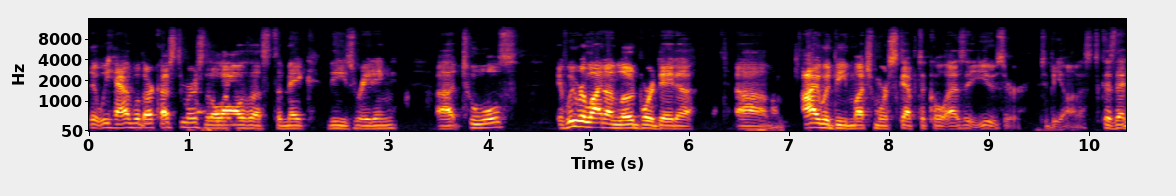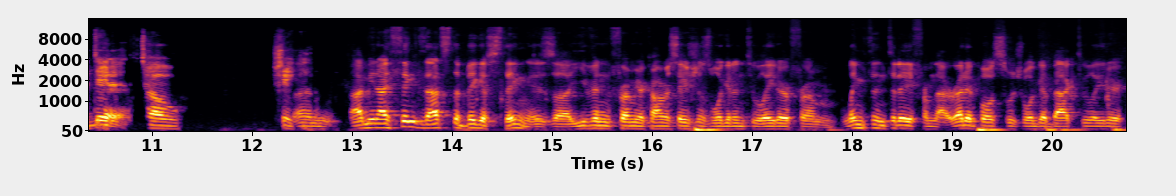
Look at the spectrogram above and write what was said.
that we have with our customers that allows us to make these rating uh, tools. If we relied on load board data, um, I would be much more skeptical as a user, to be honest, because that data yeah. is so shaky. And I mean, I think that's the biggest thing is uh, even from your conversations we'll get into later from LinkedIn today, from that Reddit post, which we'll get back to later.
